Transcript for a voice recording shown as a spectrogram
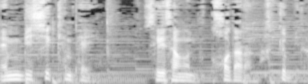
MBC 캠페인 세상은 커다란 학교입니다.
